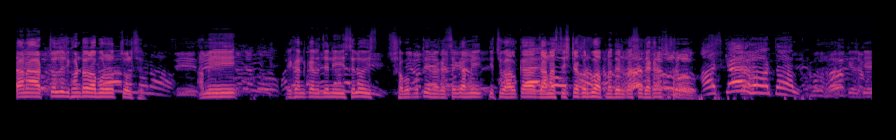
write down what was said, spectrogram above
টানা আটচল্লিশ ঘণ্টার অবরোধ চলছে। আমি এখানকার যিনি ছিল সভাপতি ওনার কাছ থেকে আমি কিছু হালকা জানার চেষ্টা করব আপনাদের কাছে দেখানোর চেষ্টা করব। আজকের হরতাল। আজকের যে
